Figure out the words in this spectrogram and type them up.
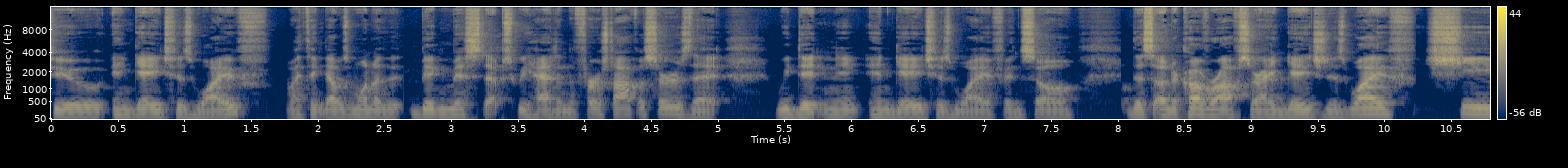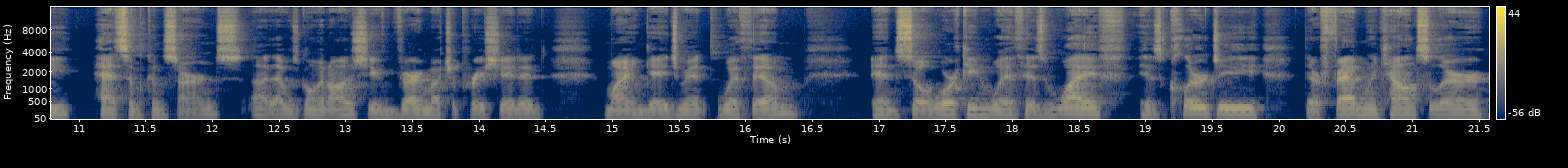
to engage his wife. I think that was one of the big missteps we had in the first officer is that we didn't engage his wife. And so this undercover officer, I engaged his wife. She had some concerns uh, that was going on. She very much appreciated my engagement with them. And so, working with his wife, his clergy, their family counselor,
